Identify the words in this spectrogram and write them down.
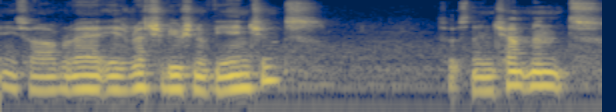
Okay, so our rare is Retribution of the Ancients. So it's an enchantment.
